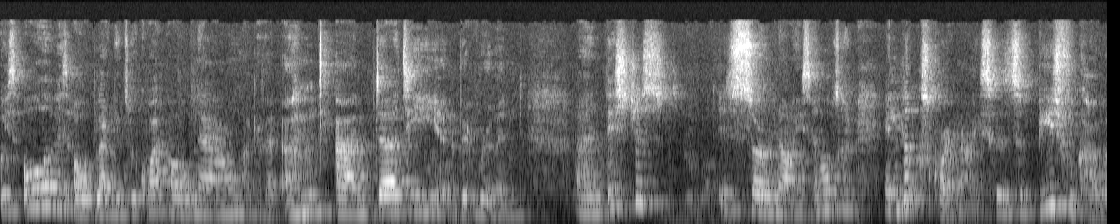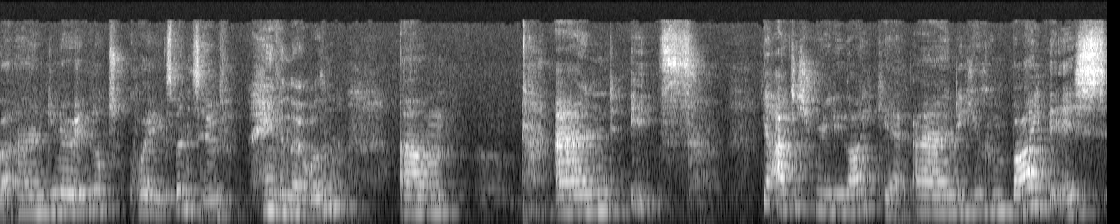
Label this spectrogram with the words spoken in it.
with all of his old blankets were quite old now, like I said, um, and dirty and a bit ruined. And this just is so nice. And also, it looks quite nice because it's a beautiful colour. And, you know, it looks quite expensive, even though it wasn't. Um, and it's yeah I just really like it. And you can buy this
